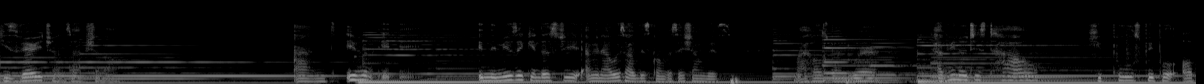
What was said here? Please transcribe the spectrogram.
He's very transactional. And even in the music industry, I mean, I always have this conversation with my husband where have you noticed how he pulls people up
